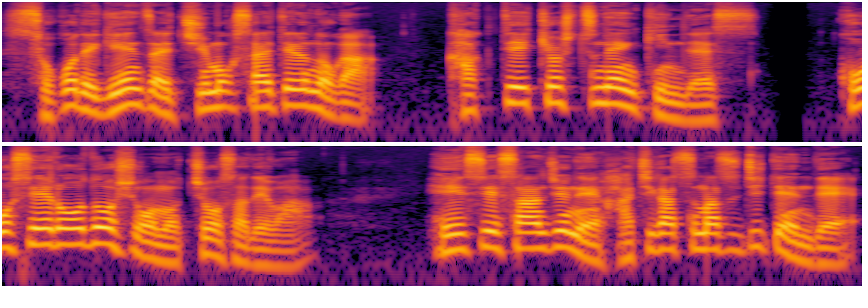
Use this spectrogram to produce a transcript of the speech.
そこで現在注目されているのが確定拠出年金です。厚生労働省の調査では平成30年8月末時点で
